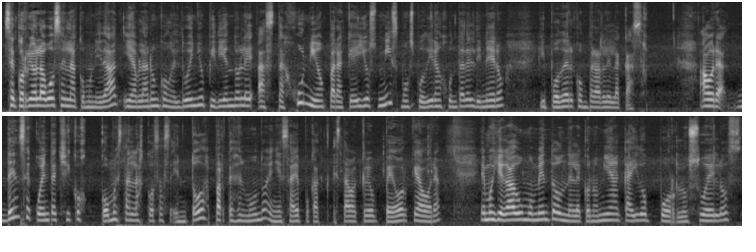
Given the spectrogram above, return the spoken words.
Se corrió la voz en la comunidad y hablaron con el dueño pidiéndole hasta junio para que ellos mismos pudieran juntar el dinero y poder comprarle la casa. Ahora, dense cuenta chicos cómo están las cosas en todas partes del mundo. En esa época estaba creo peor que ahora. Hemos llegado a un momento donde la economía ha caído por los suelos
